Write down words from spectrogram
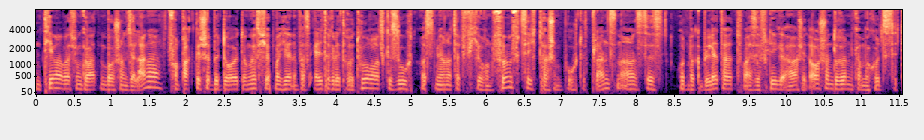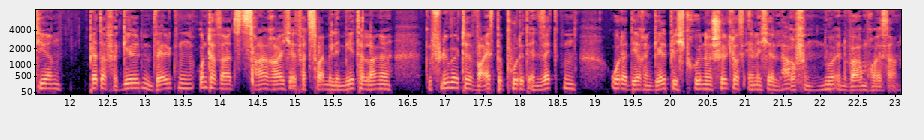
Ein Thema, was im Gartenbau schon sehr lange von praktischer Bedeutung ist. Ich habe mal hier eine etwas ältere Literatur rausgesucht aus dem Jahr 1954, Taschenbuch des Pflanzenarztes. Wurde mal geblättert, weiße Fliege, ah, steht auch schon drin, kann man kurz zitieren. Blätter vergilben, welken, unterseits zahlreiche, etwa zwei Millimeter lange, geflügelte, weiß Insekten oder deren gelblich-grüne, schildlosähnliche Larven, nur in Warmhäusern.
